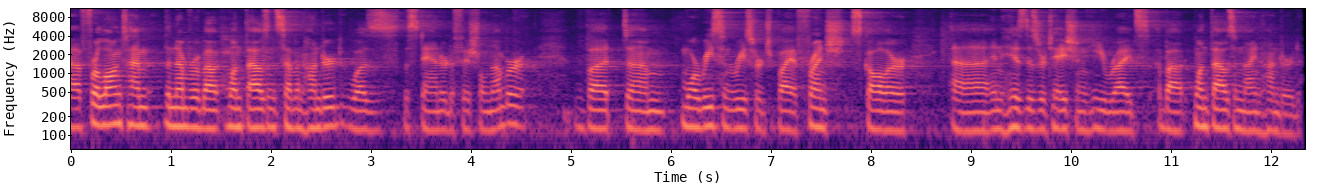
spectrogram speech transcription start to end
uh, for a long time, the number about 1,700 was the standard official number, but um, more recent research by a French scholar uh, in his dissertation, he writes about 1,900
